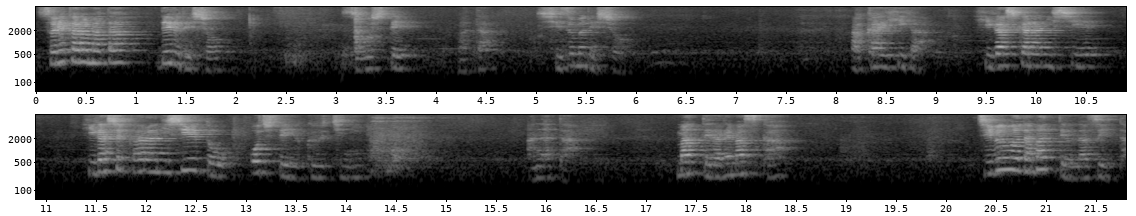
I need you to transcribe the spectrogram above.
それからまた出るでしょう。そうしてまた沈むでしょう。赤い日が東から西へ東から西へと落ちてゆくうちにあなた待ってられますか？自分は黙ってうなずいた。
